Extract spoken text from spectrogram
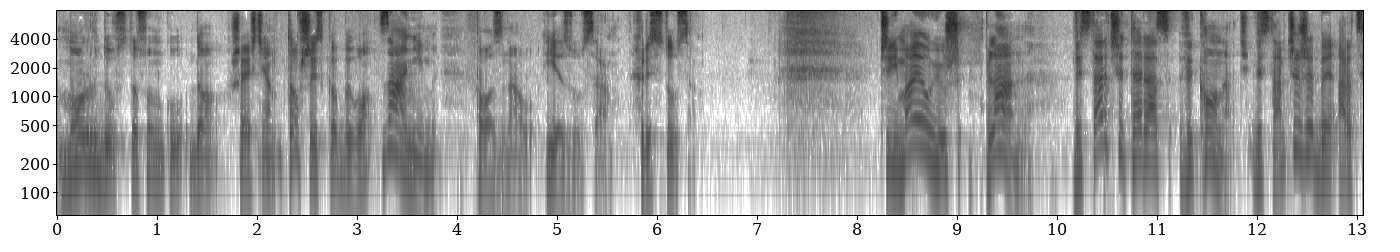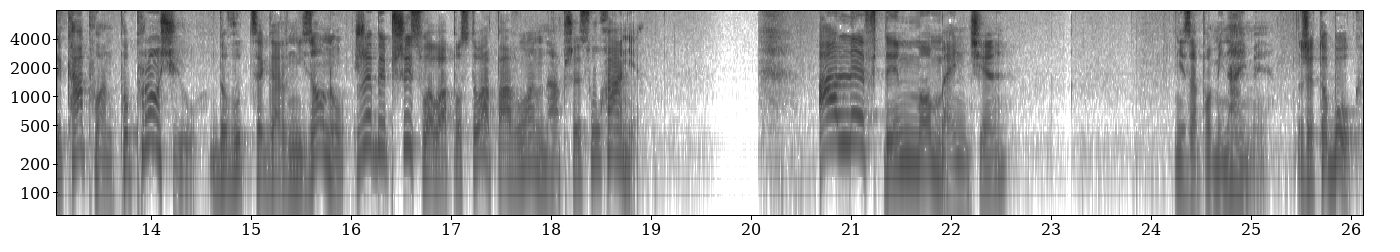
mordów w stosunku do chrześcijan. To wszystko było zanim poznał Jezusa Chrystusa. Czyli mają już plan. Wystarczy teraz wykonać. Wystarczy, żeby arcykapłan poprosił dowódcę garnizonu, żeby przysłał apostoła Pawła na przesłuchanie. Ale w tym momencie nie zapominajmy, że to Bóg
